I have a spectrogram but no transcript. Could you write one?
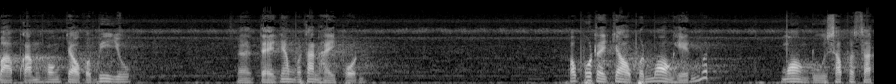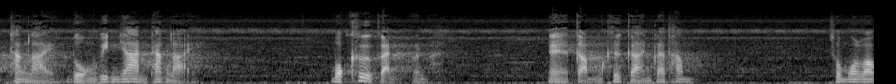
บาปกรรมของเจ้าก็มีอยู่แต่ยังพระท่านให้ผล พระพุทธเจ้าพ้นมองเห็นมัดมองดูสรรพสัตว์ทั้งหลาย ดวงวิญญาณทั้งหลาย บกคือกันมันกรรมคือการกระทำสมมติว่า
